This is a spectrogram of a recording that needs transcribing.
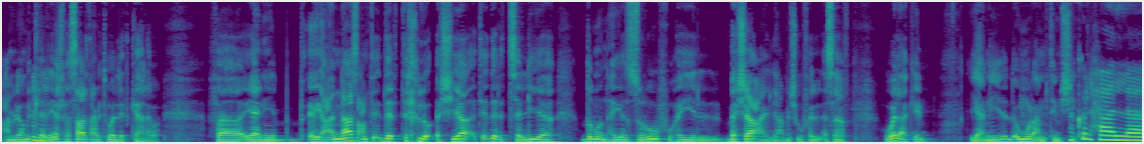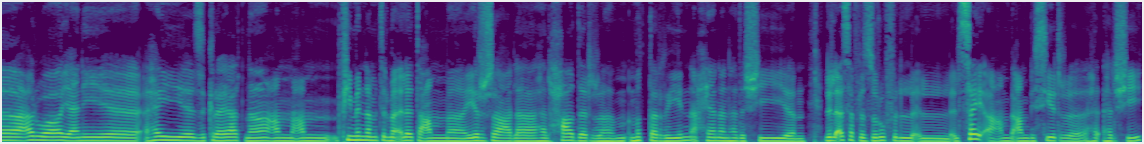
عملوها مثل. ريش فصارت عم تولد كهرباء. فيعني يعني الناس عم تقدر تخلق أشياء تقدر تسليها ضمن هي الظروف وهي البشاعة اللي عم نشوفها للأسف. ولكن يعني الأمور عم تمشي. على كل حال آه، عروة يعني آه، هي ذكرياتنا عم عم في منا مثل ما قلت عم يرجع لهالحاضر آه، مضطرين. أحيانا هذا الشيء للأسف للظروف ال- ال- السيئة عم عم بيصير هالشيء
